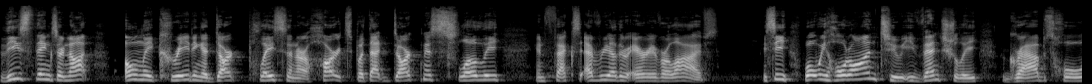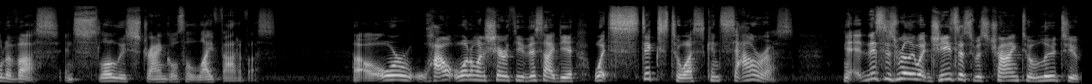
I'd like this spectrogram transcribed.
these things are not only creating a dark place in our hearts, but that darkness slowly infects every other area of our lives. You see, what we hold on to eventually grabs hold of us and slowly strangles the life out of us. Uh, or how, what I want to share with you this idea what sticks to us can sour us. This is really what Jesus was trying to allude to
